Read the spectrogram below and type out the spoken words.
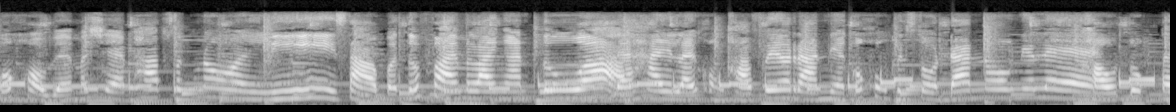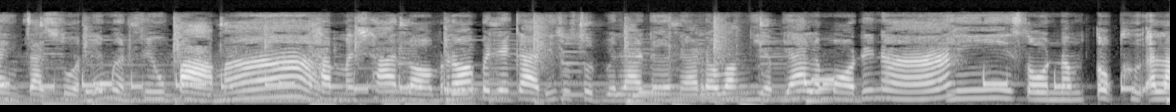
ก็ขอแวะมาแชร์ภาพสักหน่อย นี่สาวบัตเตอร์ไฟมารายงานตัว และไฮไลท์ของคาเฟ่ร้านเนี่ยก็คงเป็นโซนด้านนอกเนี่ยแหละเขาตกแต่งจัดสวนได้เหมือนฟิลป่ามาก ธรรมชาติล้อมรอบบรรยากาศดีสุดๆเวลาเดินเนี่ยระวังเหยียบหญ้าและมอด้วยนะ นี่โซนน้ำตกคืออะไร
